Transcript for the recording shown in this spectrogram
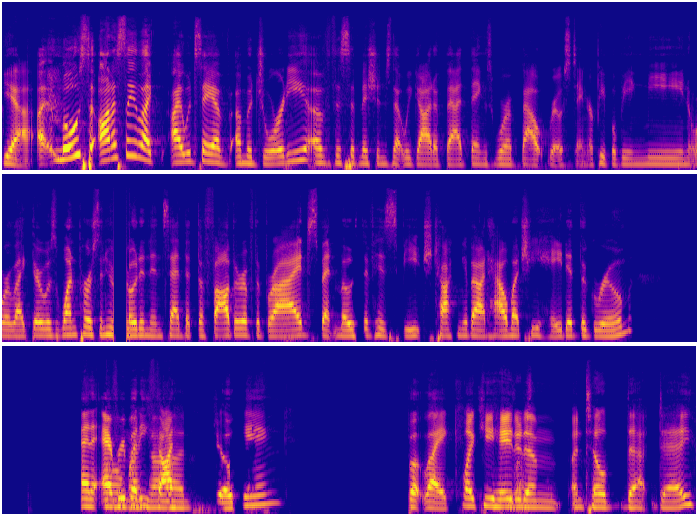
Yeah. I, most, honestly, like I would say of a majority of the submissions that we got of bad things were about roasting or people being mean. Or like there was one person who wrote in and said that the father of the bride spent most of his speech talking about how much he hated the groom. And everybody oh thought he was joking. But like, like he hated wasn't. him until that day.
